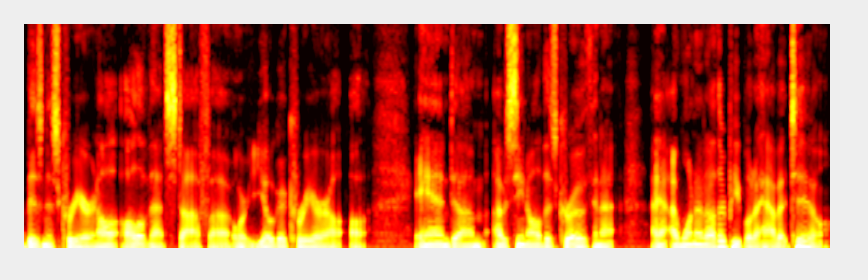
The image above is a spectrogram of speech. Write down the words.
business career and all all of that stuff uh, or yoga career. uh, uh, and um, I was seeing all this growth, and I, I wanted other people to have it too.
